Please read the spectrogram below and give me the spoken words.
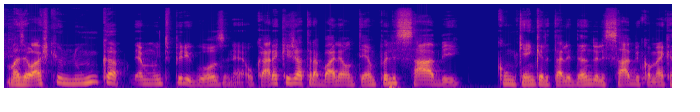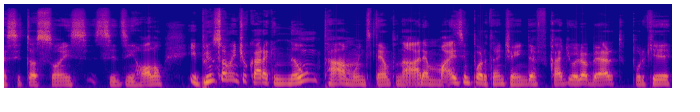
Mas eu acho que o nunca é muito perigoso, né? O cara que já trabalha há um tempo, ele sabe com quem que ele tá lidando, ele sabe como é que as situações se desenrolam. E principalmente o cara que não tá há muito tempo na área, mais importante ainda é ficar de olho aberto, porque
